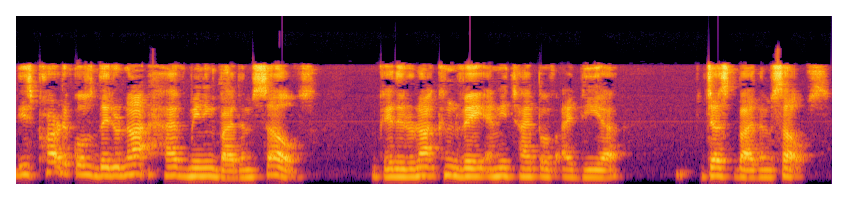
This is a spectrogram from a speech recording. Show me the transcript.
these particles, they do not have meaning by themselves. Okay, they do not convey any type of idea just by themselves.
